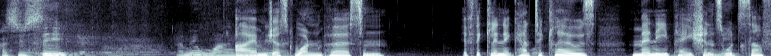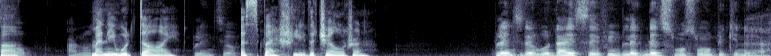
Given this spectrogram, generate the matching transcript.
As you see, I mean, one I'm just one person. If the clinic had to close, many patients would suffer. Many would die, especially the children. Plenty them go die safe if like them small small picking there.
